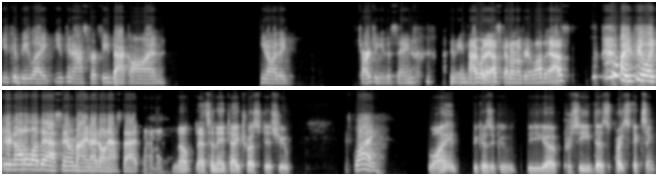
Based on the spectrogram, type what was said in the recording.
you can be like, you can ask for feedback on, you know, are they charging you the same? I mean, I would ask. I don't know if you're allowed to ask. I feel like you're not allowed to ask. Never mind. I don't ask that. No, that's an antitrust issue. Why? Why? Because it could be uh, perceived as price fixing.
